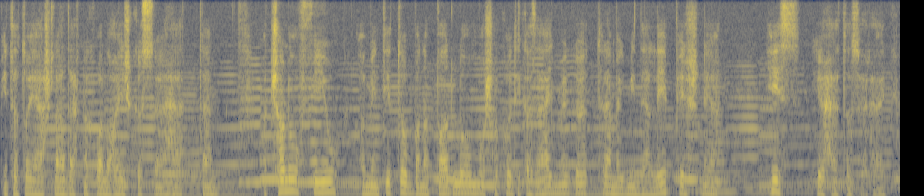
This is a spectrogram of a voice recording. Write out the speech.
mint a tojásládáknak valaha is köszönhettem. A csaló fiú, amint titokban a padlón mosakodik az ágy mögött, remeg minden lépésnél, hisz jöhet az öreg.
